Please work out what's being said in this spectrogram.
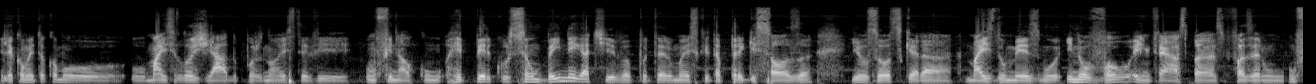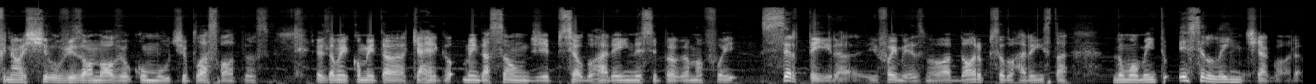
Ele comenta como o mais elogiado por nós teve um final com repercussão bem negativa por ter uma escrita preguiçosa e os outros, que era mais do mesmo, inovou, entre aspas, fazer um, um final estilo visual novel com múltiplas rotas. Ele também comenta que a recomendação de Pseudo Harem nesse programa foi certeira, e foi mesmo. Eu adoro Pseudo Harem, está num momento excelente agora.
